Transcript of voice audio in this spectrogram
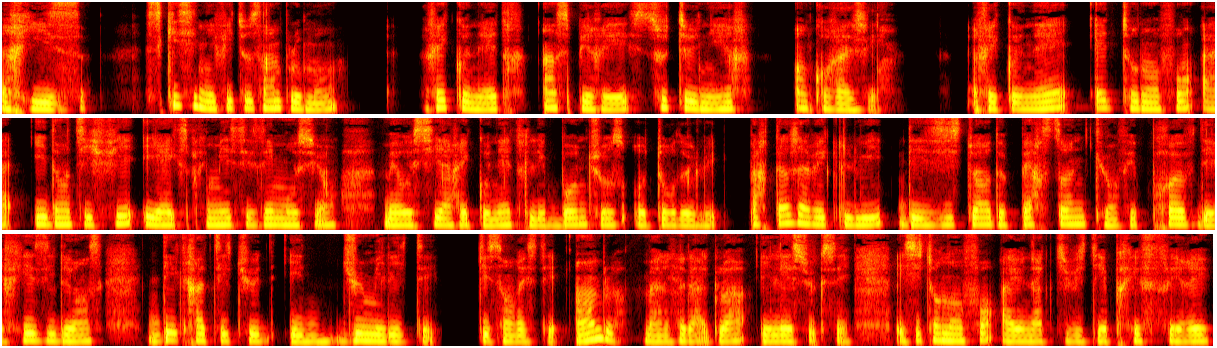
RISE, ce qui signifie tout simplement reconnaître, inspirer, soutenir, encourager. Reconnais, aide ton enfant à identifier et à exprimer ses émotions, mais aussi à reconnaître les bonnes choses autour de lui. Partage avec lui des histoires de personnes qui ont fait preuve de résilience, de gratitude et d'humilité, qui sont restées humbles malgré la gloire et les succès. Et si ton enfant a une activité préférée,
